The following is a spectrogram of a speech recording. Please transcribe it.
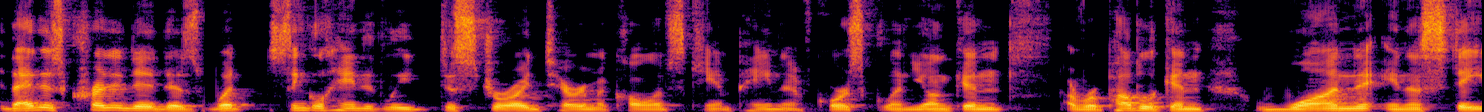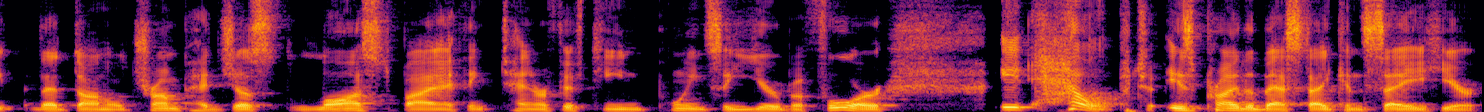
That is credited as what single handedly destroyed Terry McAuliffe's campaign. And of course, Glenn Youngkin, a Republican, won in a state that Donald Trump had just lost by, I think, 10 or 15 points a year before it helped is probably the best I can say here.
